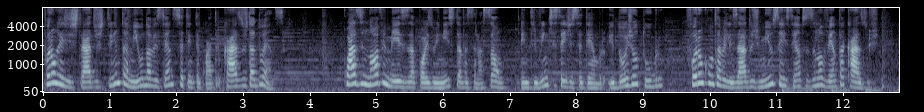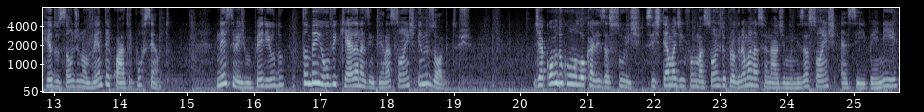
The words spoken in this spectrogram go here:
foram registrados 30.974 casos da doença. Quase nove meses após o início da vacinação, entre 26 de setembro e 2 de outubro, foram contabilizados 1.690 casos, redução de 94%. Nesse mesmo período, também houve queda nas internações e nos óbitos. De acordo com o Localiza SUS, Sistema de Informações do Programa Nacional de Imunizações, SIPNI,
